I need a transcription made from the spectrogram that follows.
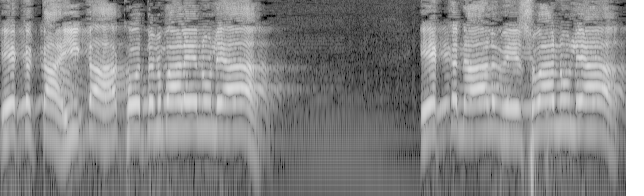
ਇੱਕ ਘਾਈ ਘਾਹ ਖੋਦਣ ਵਾਲੇ ਨੂੰ ਲਿਆ। ਇੱਕ ਨਾਲ ਵੇਸਵਾ ਨੂੰ ਲਿਆ।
